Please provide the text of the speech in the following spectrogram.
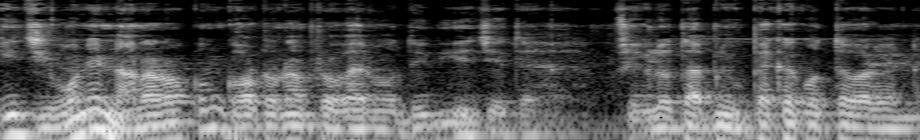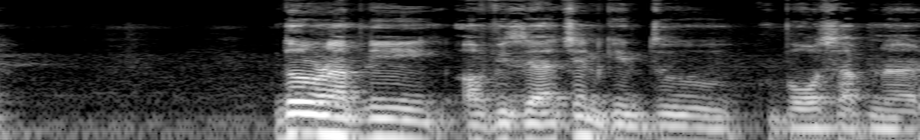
এই জীবনে নানা রকম ঘটনা প্রবাহের মধ্যে দিয়ে যেতে হয়, সেগুলো তো আপনি উপেক্ষা করতে পারবেন না। ধরুন আপনি অফিসে আছেন, কিন্তু বস আপনার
